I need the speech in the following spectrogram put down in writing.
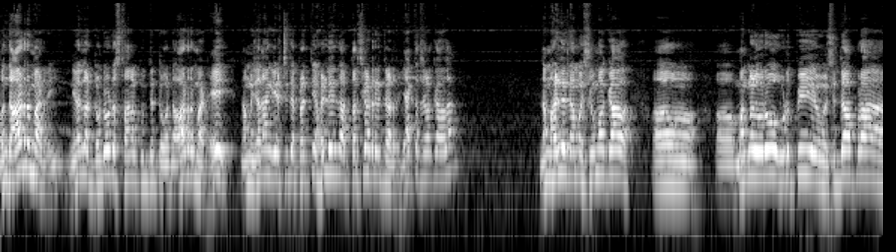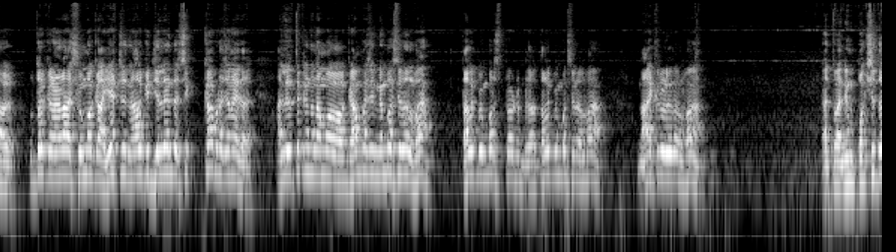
ಒಂದು ಆರ್ಡರ್ ಮಾಡಿರಿ, ನೀವೆಲ್ಲ ದೊಡ್ಡ ದೊಡ್ಡ ಸ್ಥಾನ ಕುಂತಿರ್ತೀವಿ ಒಂದು ಆರ್ಡರ್ ಮಾಡಿ ನಮ್ಮ ಜನಾಂಗ ಎಷ್ಟಿದೆ, ಪ್ರತಿ ಹಳ್ಳಿಯಿಂದ ತರ್ಸ್ಕೊಂಡ್ರಿ ಅಂತ ಹೇಳ್ರಿ. ಯಾಕೆ ತರ್ಸ್ಕೊಳಕ್ಕಾಗಲ್ಲ? ನಮ್ಮ ಹಳ್ಳಿ, ನಮ್ಮ ಶಿವಮೊಗ್ಗ ಮಂಗಳೂರು, ಉಡುಪಿ, ಸಿದ್ದಾಪುರ, ಉತ್ತರ ಕನ್ನಡ, ಶಿವಮೊಗ್ಗ, ಎಷ್ಟು ನಾಲ್ಕು ಜಿಲ್ಲೆಯಿಂದ ಸಿಕ್ಕಾಪಡ ಜನ ಇದ್ದಾರೆ ಅಲ್ಲಿರ್ತಕ್ಕಂಥ ನಮ್ಮ ಗ್ರಾಮ ಪಂಚಾಯತ್ ಮೆಂಬರ್ಸ್ ಇರಲ್ವಾ? ತಾಲೂಕು ಮೆಂಬರ್ಸ್ ತಾಲೂಕು ಮೆಂಬರ್ಸ್ ಇರಲ್ವಾ? ನಾಯಕರುಗಳು ಇರಲ್ವಾ? ಅಥವಾ ನಿಮ್ಮ ಪಕ್ಷದ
